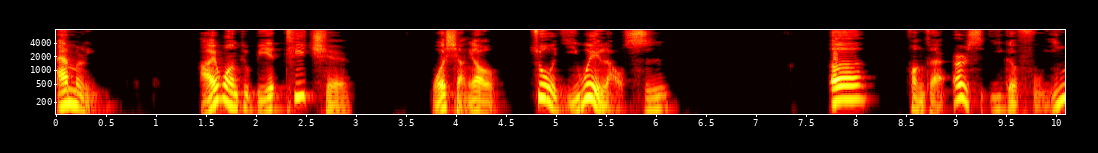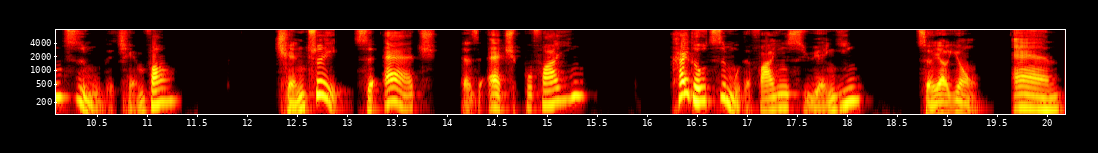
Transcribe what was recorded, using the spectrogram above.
Emily，I want to be a teacher。我想要做一位老师。a 放在二十一个辅音字母的前方，前缀是 h，但是 h 不发音。开头字母的发音是元音，则要用 an。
